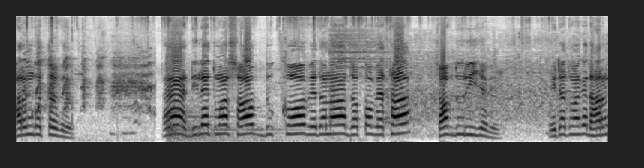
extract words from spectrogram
ধারণ করতে হবে। হ্যাঁ দিলে তোমার সব দুঃখ, বেদনা, যত ব্যথা, সব দূর হয়ে যাবে। এটা তোমাকে ধারণ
